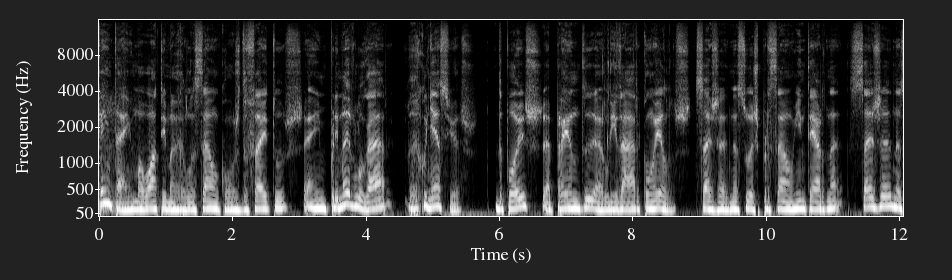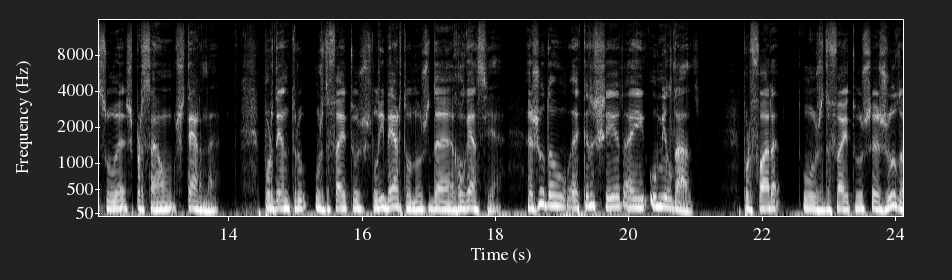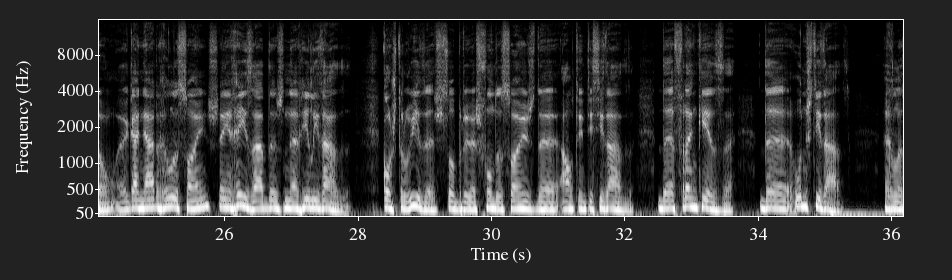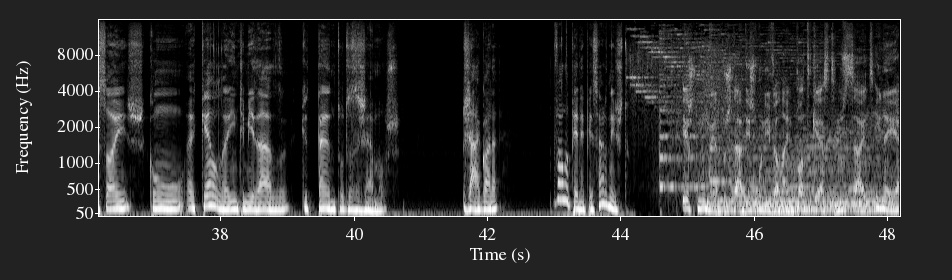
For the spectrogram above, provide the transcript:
Quem tem uma ótima relação com os defeitos, em primeiro lugar, reconhece-os. Depois, aprende a lidar com eles, seja na sua expressão interna, seja na sua expressão externa. Por dentro, os defeitos libertam-nos da arrogância, ajudam a crescer em humildade. Por fora, os defeitos ajudam a ganhar relações enraizadas na realidade construídas sobre as fundações da autenticidade, da franqueza, da honestidade, relações com aquela intimidade que tanto desejamos. Já agora, vale a pena pensar nisto. Este momento está disponível em podcast no site e na app.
